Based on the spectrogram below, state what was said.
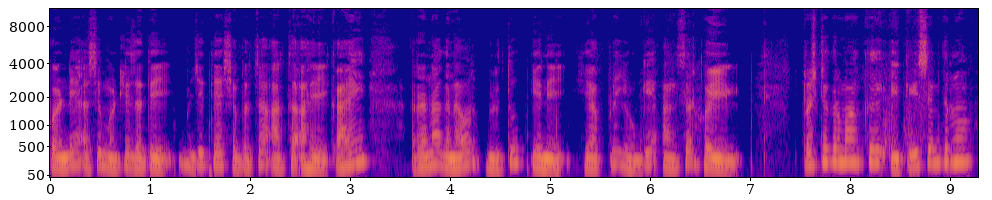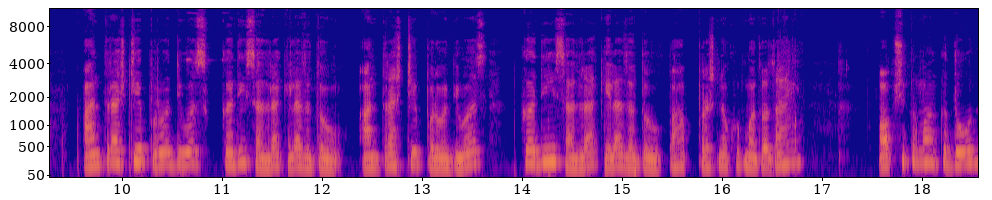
पडणे असे म्हटले जाते. म्हणजे त्या शब्दाचा अर्थ आहे काय? रणांगणावर मृत्यू येणे. हे आपले योग्य आन्सर होईल. प्रश्न क्रमांक एकवीस मित्रांनो. आंतरराष्ट्रीय पर्व दिवस कधी साजरा केला जातो? आंतरराष्ट्रीय पर्व दिवस कधी साजरा केला जातो? पहा प्रश्न खूप महत्त्वाचा आहे. ऑप्शन क्रमांक दोन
